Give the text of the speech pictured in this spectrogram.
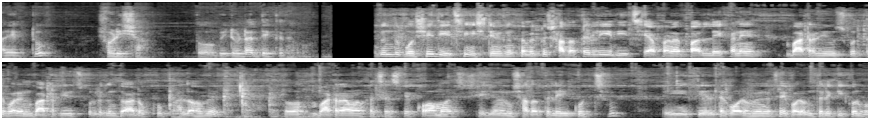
আর একটু সরিষা। তো ভিডিওটা দেখতে থাকো। কিন্তু বসিয়ে দিয়েছি স্টিমে কিন্তু আমি একটু সাদা তেল দিয়ে দিয়েছি। আপনারা পারলে এখানে বাটার ইউজ করতে পারেন। বাটার ইউজ করলে কিন্তু আরও খুব ভালো হবে। তো বাটার আমার কাছে আজকে কম আছে, সেই জন্য আমি সাদা তেলেই করছি। এই তেলটা গরম হয়ে গেছে গরম তেলে কী করব?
